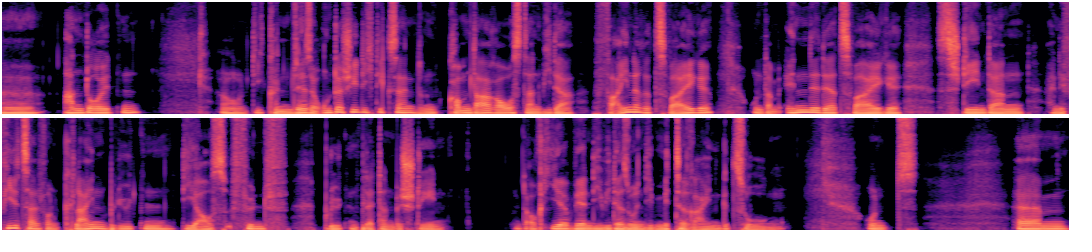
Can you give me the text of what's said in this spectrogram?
äh, andeuten. Und die können sehr, sehr unterschiedlich dick sein. Dann kommen daraus dann wieder feinere Zweige und am Ende der Zweige stehen dann eine Vielzahl von kleinen Blüten, die aus fünf Blütenblättern bestehen. Und auch hier werden die wieder so in die Mitte reingezogen. Und ähm,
